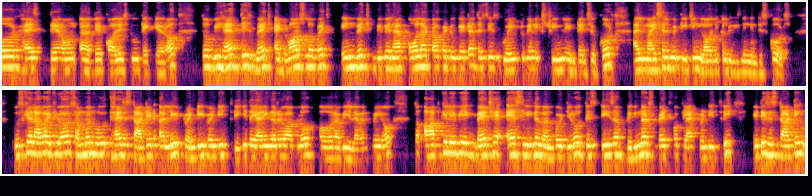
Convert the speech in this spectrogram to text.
और has their own their college to take care of so we have this batch advanced law batch in which we will have all our top educator this is going to be an extremely intensive course i'll myself be teaching logical reasoning in this course उसके अलावा इफ यू आर समवन हु हैज स्टार्टेड अर्ली 2023 की तैयारी कर रहे हो आप लोग और अभी 11th में ही हो तो आपके लिए भी एक बैच है ace legal 1.0 this is a beginners batch for class 23 it is starting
